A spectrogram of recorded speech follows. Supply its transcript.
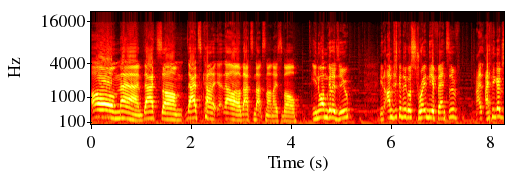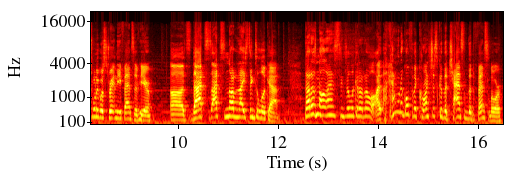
Oh, man, that's, um, that's kind of, uh, that's, that's not nice at all. You know what I'm gonna do? You know, I'm just gonna go straight in the offensive. I, I think I just want to go straight in the offensive here. Uh, that's that's not a nice thing to look at. That is not a nice thing to look at at all. I, I kind of want to go for the crunch just because the chance of the defense lower.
